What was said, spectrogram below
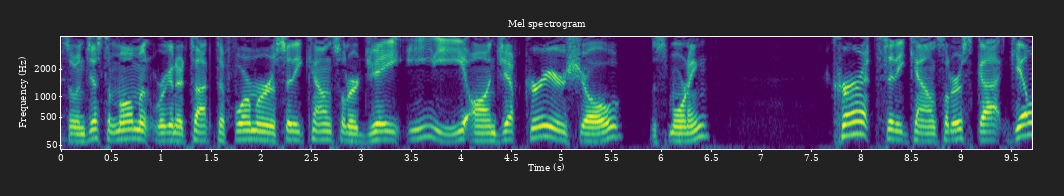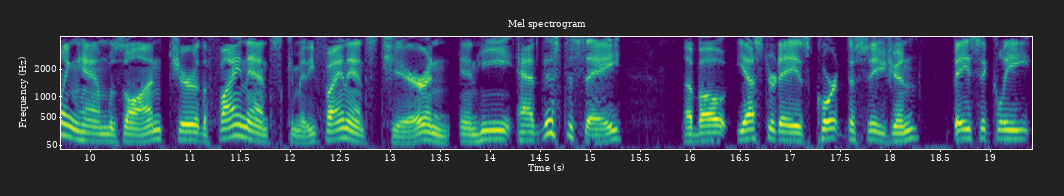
So in just a moment, we're going to talk to former City Councilor Jay Eadie on Geoff Currier's show this morning. Current City Councilor Scott Gillingham was on, chair of the Finance Committee, finance chair, and, and he had this to say about yesterday's court decision basically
